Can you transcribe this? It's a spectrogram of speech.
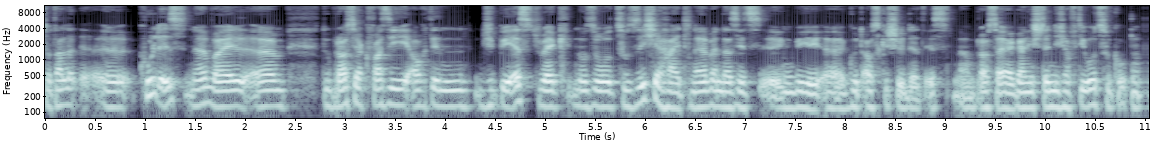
total äh, cool ist, ne, weil ähm, du brauchst ja quasi auch den GPS-Track nur so zur Sicherheit, ne, wenn das jetzt irgendwie äh, gut ausgeschildert ist. Dann brauchst du ja gar nicht ständig auf die Uhr zu gucken.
